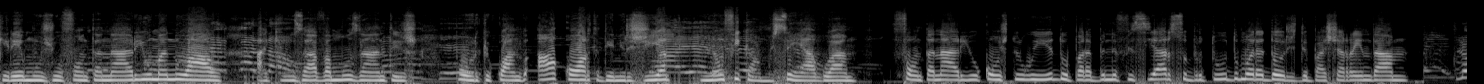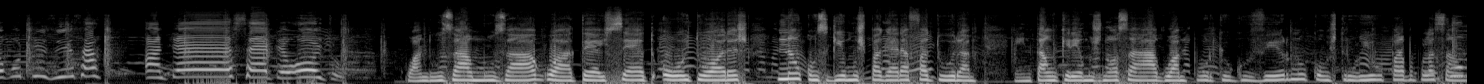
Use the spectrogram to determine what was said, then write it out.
Queremos o fontanário manual, a que usávamos antes, porque quando há corte de energia, não ficamos sem água. Fontanário construído para beneficiar sobretudo moradores de baixa renda. até 7, 8. Quando usamos a água até às 7 ou 8 horas, não conseguimos pagar a fatura. Então queremos nossa água porque o governo construiu para a população.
